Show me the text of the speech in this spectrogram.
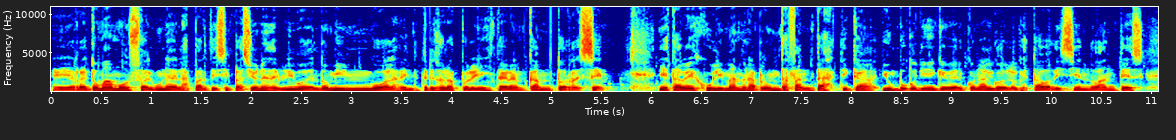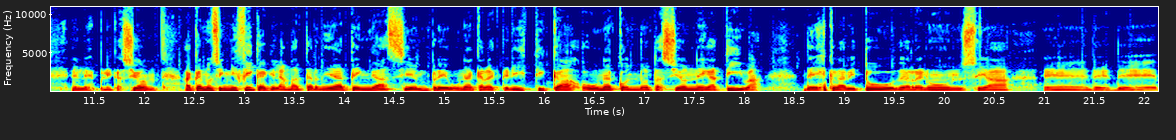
Eh, retomamos algunas de las participaciones del vivo del domingo a las 23 horas por el Instagram Cam C. Y esta vez Juli manda una pregunta fantástica y un poco tiene que ver con algo de lo que estaba diciendo antes en la explicación. Acá no significa que la maternidad tenga siempre una característica o una connotación negativa de esclavitud, de renuncia, eh, de,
